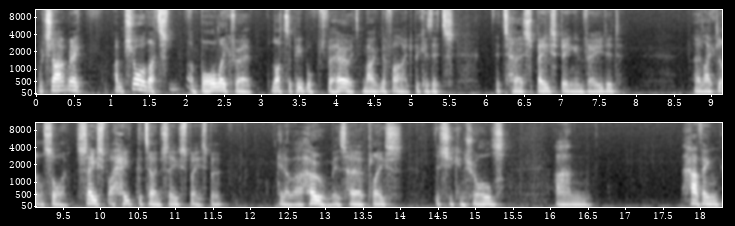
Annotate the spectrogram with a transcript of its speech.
Which aren't like, I'm sure that's a ball like for lots of people. For her, it's magnified because it's it's her space being invaded. Uh, like little sort of safe. I hate the term safe space, but you know, her home is her place that she controls, and having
